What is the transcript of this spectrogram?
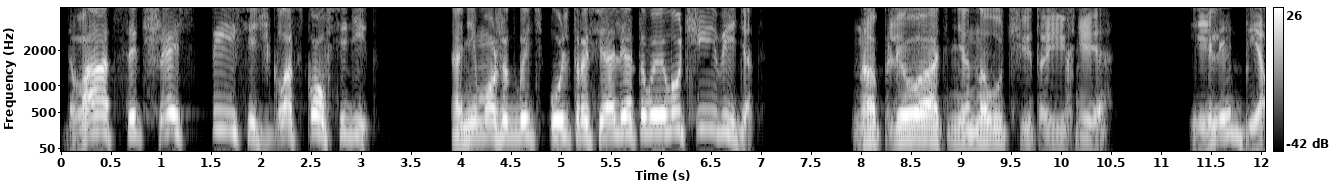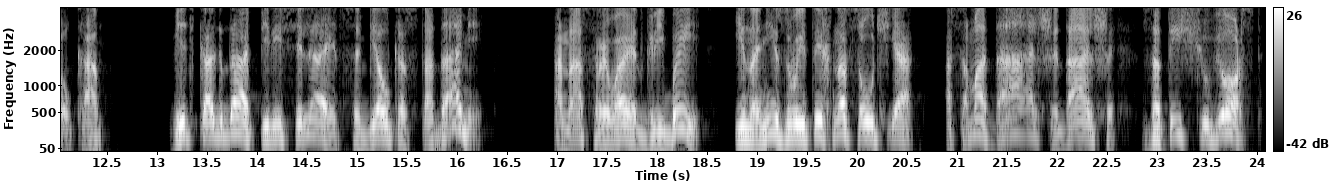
двадцать шесть тысяч глазков сидит. Они, может быть, ультрафиолетовые лучи видят. Наплевать мне на лучи-то ихние. Или белка. Ведь когда переселяется белка стадами, она срывает грибы и нанизывает их на сучья, а сама дальше, дальше, за тысячу верст.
